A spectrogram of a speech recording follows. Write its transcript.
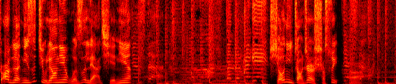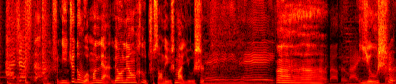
说二哥，你是九零年，我是两千年，小你长这十岁啊。说你觉得我们俩零零后出生的有什么优势？嗯，优势，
